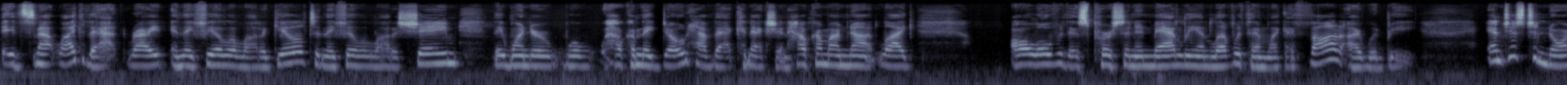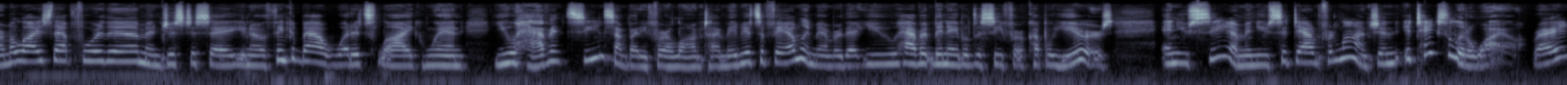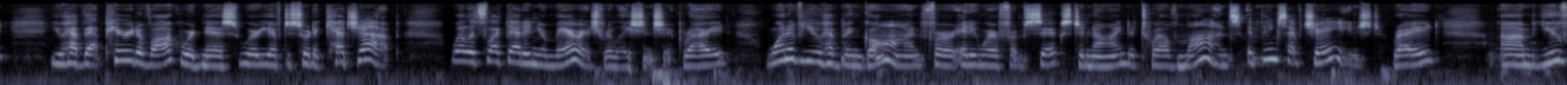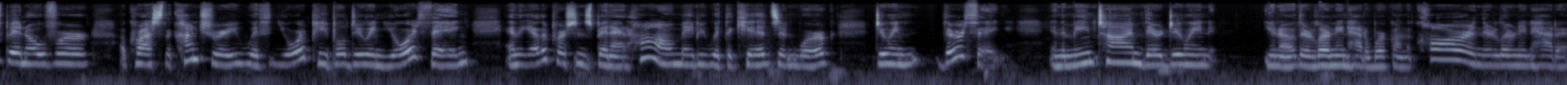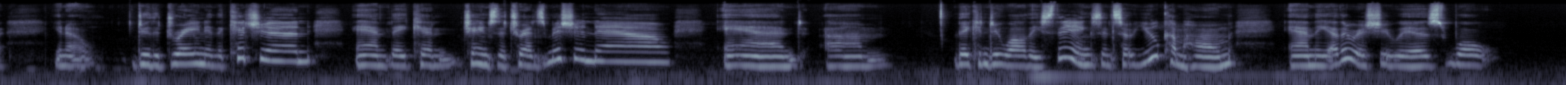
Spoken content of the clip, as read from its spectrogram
it's not like that, right? And they feel a lot of guilt and they feel a lot of shame. They wonder, well, how come they don't have that connection? How come I'm not like all over this person and madly in love with them like I thought I would be. And just to normalize that for them and just to say, you know, think about what it's like when you haven't seen somebody for a long time. Maybe it's a family member that you haven't been able to see for a couple years and you see them and you sit down for lunch and it takes a little while, right? You have that period of awkwardness where you have to sort of catch up. Well, it's like that in your marriage relationship, right? One of you have been gone for anywhere from six to nine to 12 months, and things have changed, right? Um, you've been over across the country with your people doing your thing, and the other person's been at home, maybe with the kids and work, doing their thing. In the meantime, they're doing, you know, they're learning how to work on the car and they're learning how to, you know, do the drain in the kitchen and they can change the transmission now and um, they can do all these things and so you come home and the other issue is well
